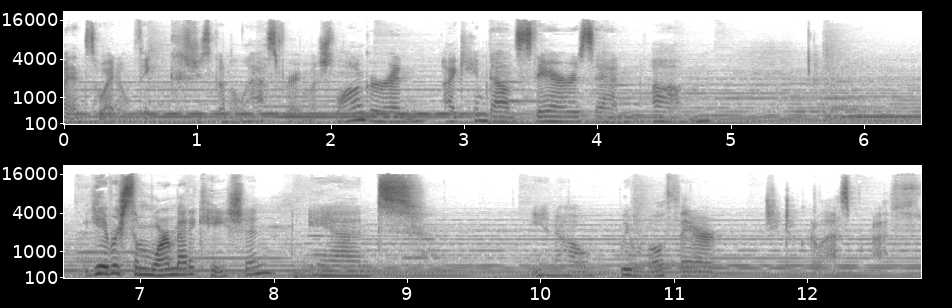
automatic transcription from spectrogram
and so I don't think she's going to last very much longer. And I came downstairs and um, gave her some more medication, and, you know, we were both there. She took her last breath.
